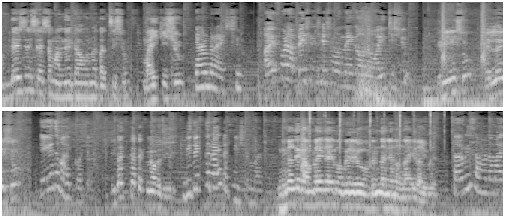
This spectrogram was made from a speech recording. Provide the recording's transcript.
അപ്ഡേഷന് ശേഷം വന്നേക്കാവുന്ന touch issue mic issue camera issue iPhone അപ്ഡേഷന് ശേഷം വന്നേക്കാവുന്ന white issue green issue yellow issue ഏതുമായിക്കോട്ടെ. ഇതൊക്കെ ടെക്നോളജി വിദഗ്ധരായ ടെക്നീഷ്യന്മാർ നിങ്ങളുടെ കംപ്ലൈന്റ് ആയ മൊബൈലുകൾ ഉടൻ തന്നെ നന്നാക്കി നൽകും സർവീസ് സംബന്ധമായ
